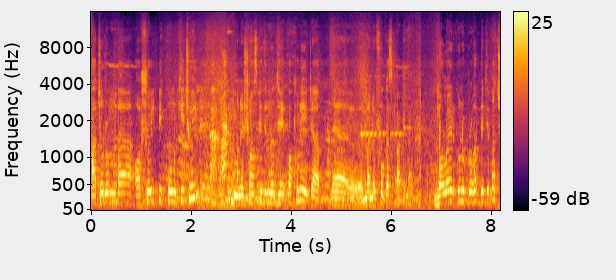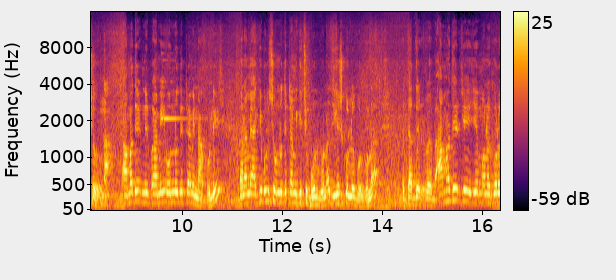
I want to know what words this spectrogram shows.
আচরণ বা অশৈল্পিক কোনো কিছুই মানে সংস্কৃতির মধ্যে কখনোই এটা মানে ফোকাস পাবে না। বলয়ের কোনো প্রভাব দেখতে পাচ্ছ না। আমাদের আমি অন্যদেরটা আমি না বলি কারণ আমি আগে বলেছি অন্যদেরটা আমি কিছু বলব না, জিজ্ঞেস করলেও বলব না। তাদের, আমাদের যে, এই যে মনে করো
